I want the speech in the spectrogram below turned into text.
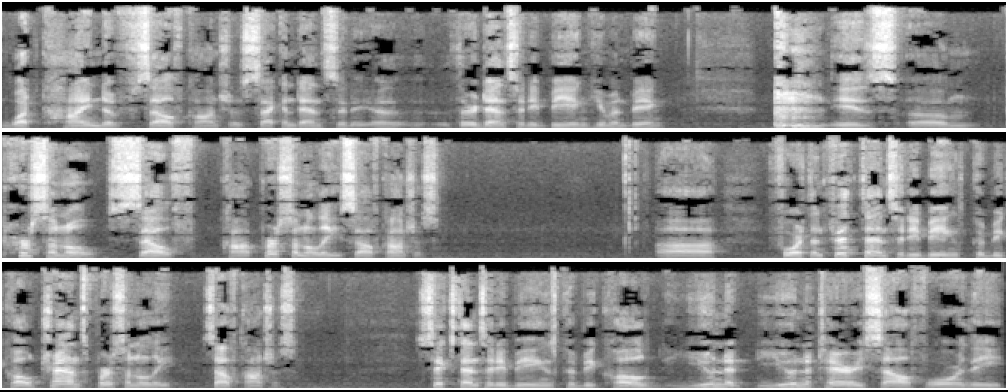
what kind of self-conscious? Second density, uh, third density being, human being is um, personal self, con- personally self-conscious. Uh, fourth and fifth density beings could be called transpersonally self-conscious. Sixth density beings could be called unit, unitary self or the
